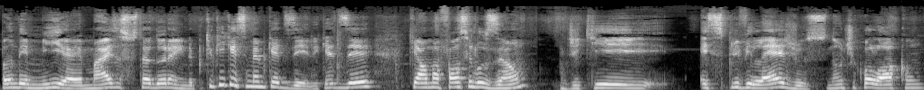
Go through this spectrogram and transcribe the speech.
pandemia é mais assustador ainda. Porque o que, que esse meme quer dizer? Ele quer dizer que há uma falsa ilusão de que esses privilégios não te colocam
